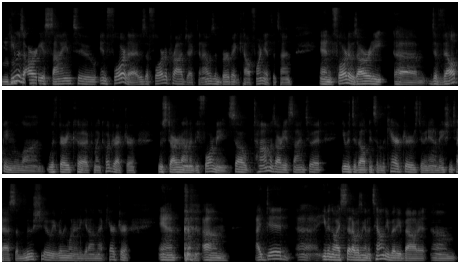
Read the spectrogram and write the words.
mm-hmm. he was already assigned to in Florida. It was a Florida project, and I was in Burbank, California at the time. And Florida was already um, developing Mulan with Barry Cook, my co-director, who started on it before me. So Tom was already assigned to it he was developing some of the characters, doing animation tests of Mushu. He really wanted to get on that character. And um, I did, uh, even though I said I wasn't going to tell anybody about it um,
